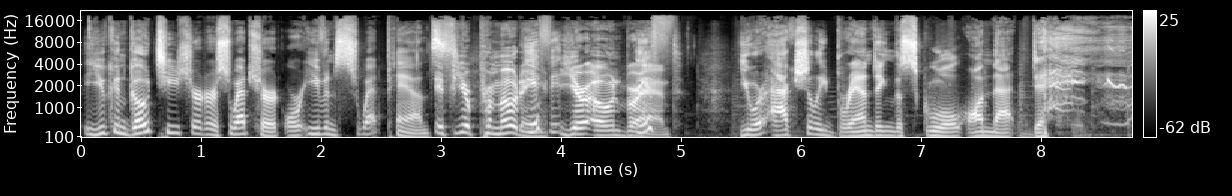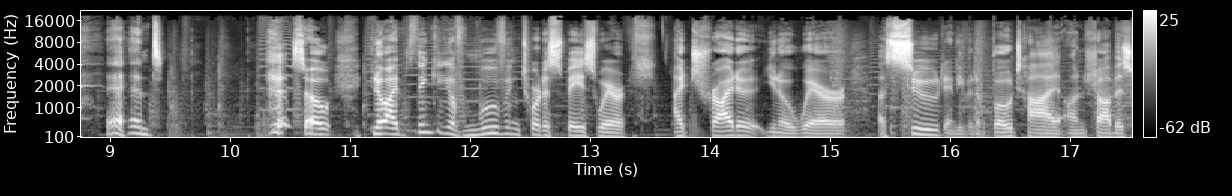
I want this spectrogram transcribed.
you can go t-shirt or sweatshirt or even sweatpants If you're promoting If it- your own brand. you are actually branding the school on that day. And so, you know, I'm thinking of moving toward a space where I try to, you know, wear a suit and even a bow tie on Shabbos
